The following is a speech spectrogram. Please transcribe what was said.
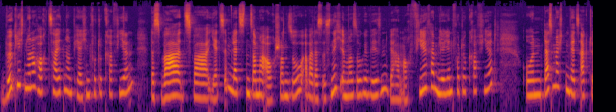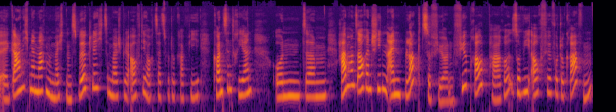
wirklich nur noch Hochzeiten und Pärchen fotografieren. Das war zwar jetzt im letzten Sommer auch schon so, aber das ist nicht immer so gewesen. Wir haben auch viel Familien fotografiert. Und das möchten wir jetzt aktuell gar nicht mehr machen. Wir möchten uns wirklich zum Beispiel auf die Hochzeitsfotografie konzentrieren und ähm, haben uns auch entschieden, einen Blog zu führen für Brautpaare sowie auch für Fotografen,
